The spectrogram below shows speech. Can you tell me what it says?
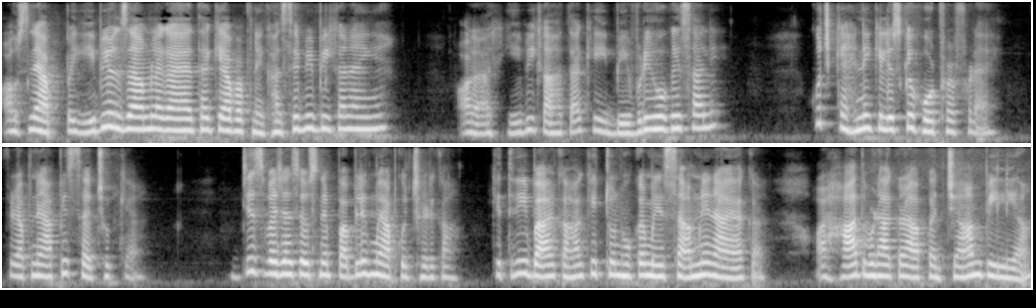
और उसने आप पर यह भी इल्ज़ाम लगाया था कि आप अपने घर से भी पी कर आई हैं। और ये भी कहा था कि बेवड़ी हो गई साली। कुछ कहने के लिए उसके होठ फड़फड़ाए, फिर अपने आप ही सर झुक गया। जिस वजह से उसने पब्लिक में आपको छिड़का, कितनी बार कहा कि टुन होकर मेरे सामने ना आया कर और हाथ बढ़ाकर आपका जाम पी लिया।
